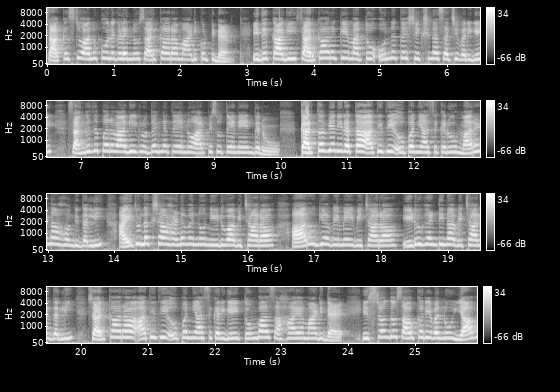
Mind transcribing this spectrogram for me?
ಸಾಕಷ್ಟು ಅನುಕೂಲಗಳನ್ನು ಸರ್ಕಾರ ಮಾಡಿಕೊಟ್ಟಿದೆ. ಇದಕ್ಕಾಗಿ ಸರ್ಕಾರಕ್ಕೆ ಮತ್ತು ಉನ್ನತ ಶಿಕ್ಷಣ ಸಚಿವರಿಗೆ ಸಂಘದ ಪರವಾಗಿ ಕೃತಜ್ಞತೆಯನ್ನು ಅರ್ಪಿಸುತ್ತೇನೆ ಎಂದರು. ಕರ್ತವ್ಯ ನಿರತ ಅತಿಥಿ ಉಪನ್ಯಾಸಕರು ಮರಣ ಹೊಂದಿದಲ್ಲಿ ಐದು ಲಕ್ಷ ಹಣವನ್ನು ನೀಡುವ ವಿಚಾರ, ಆರೋಗ್ಯ ವಿಮೆ ವಿಚಾರ, ಇಡುಗಂಟಿನ ವಿಚಾರದಲ್ಲಿ ಸರ್ಕಾರ ಅತಿಥಿ ಉಪನ್ಯಾಸಕರಿಗೆ ತುಂಬಾ ಸಹಾಯ ಮಾಡಿದೆ. ಇಷ್ಟೊಂದು ಸೌಕರ್ಯವನ್ನು ಯಾವ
